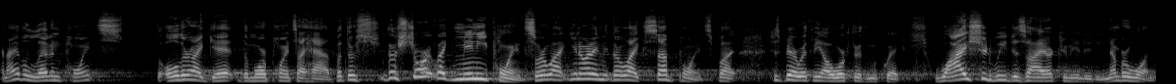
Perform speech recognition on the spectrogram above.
And I have 11 points the older I get, the more points I have. But they're, they're short, like mini points, They're like, you know what I mean? They're like sub points, but just bear with me, I'll work through them quick. Why should we desire community? Number one,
